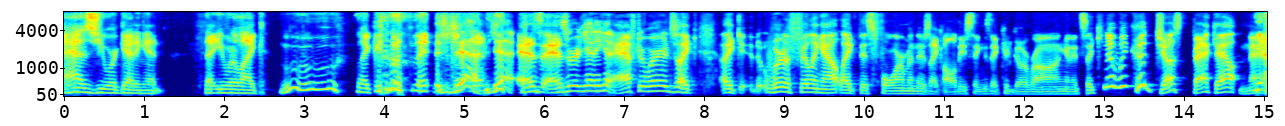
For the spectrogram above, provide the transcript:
as you were getting it that you were like, ooh, like yeah yeah as as we're getting it afterwards like like we're filling out like this form and there's like all these things that could go wrong and it's like you know we could just back out now Yeah.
